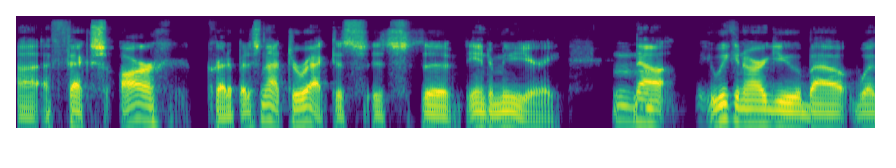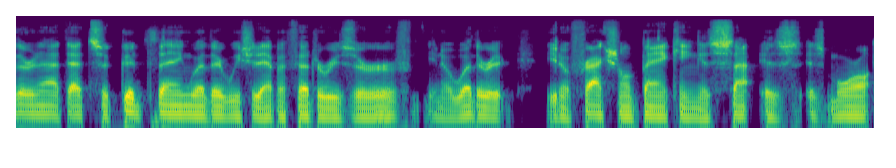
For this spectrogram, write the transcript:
uh, affects our credit, but it's not direct. It's it's the, the intermediary. Mm-hmm. Now we can argue about whether or not that's a good thing, whether we should have a Federal Reserve, you know, whether it, you know, fractional banking is is is moral.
